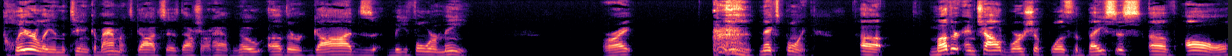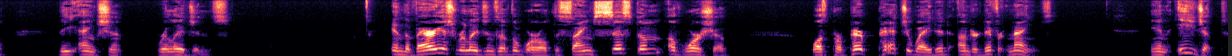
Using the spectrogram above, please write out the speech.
clearly, in the Ten Commandments, God says, Thou shalt have no other gods before me. All right? Next point. Uh, Mother and child worship was the basis of all the ancient religions. In the various religions of the world, the same system of worship was perpetuated under different names. In Egypt,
